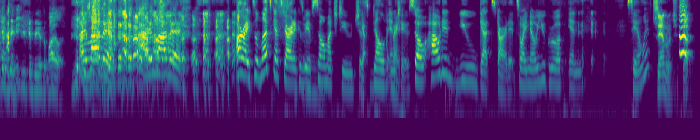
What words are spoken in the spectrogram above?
can be you can be in the pilot. I love it. I love it. All right, so let's get started because we have so mm. much to just delve right. into. So, how did you get started? So, I know you grew up in Sandwich. Sandwich. Yep.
